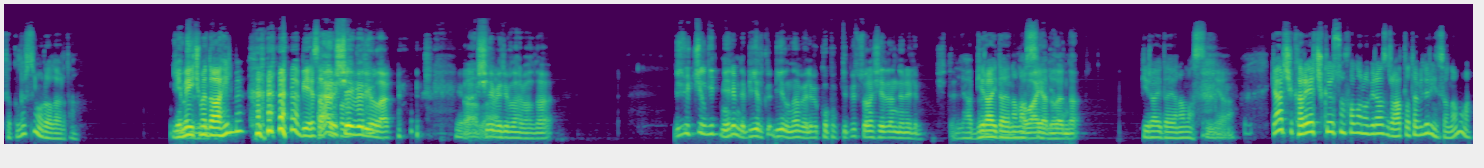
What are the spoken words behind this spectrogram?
takılırsın oralarda. Yeme içme dâhil mi? Bir hesap Her yapalım. şey veriyorlar. Her şey veriyorlar vallahi. Biz 3 yıl gitmeyelim de 1 yıl 1 yılına böyle bir kopup gidip sonra şeyden dönelim işte. Ya 1 ay Eee, dayanamazsın Hawaii ya. adalarına. 1 ay dayanamazsın ya. Gerçi karaya çıkıyorsun falan o biraz rahatlatabilir insanı ama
